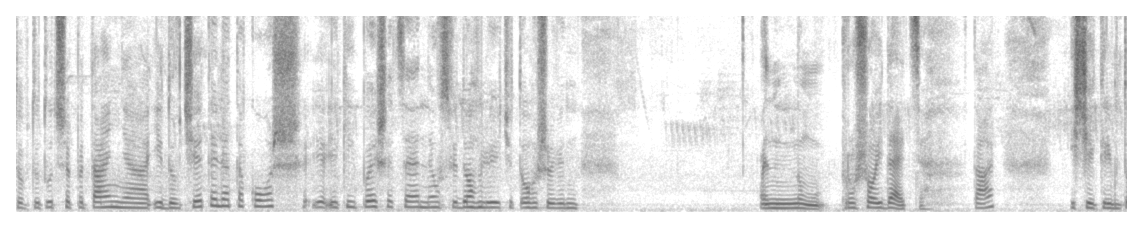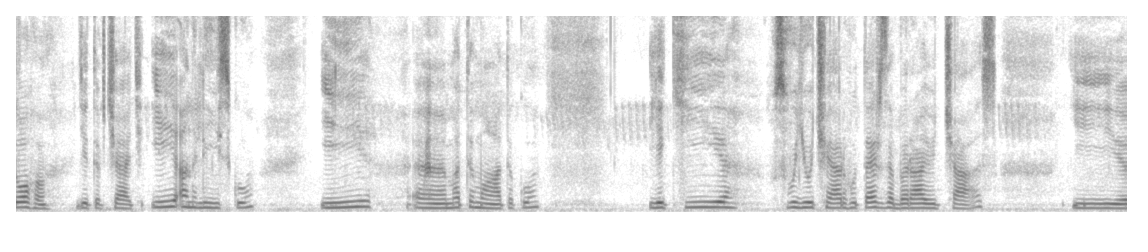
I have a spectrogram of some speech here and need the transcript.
тобто тут ще питання і до вчителя також, який пише це, не усвідомлюючи того, що він ну, про що йдеться. Так? І ще й крім того, діти вчать і англійську, і е, математику, які в свою чергу теж забирають час, і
